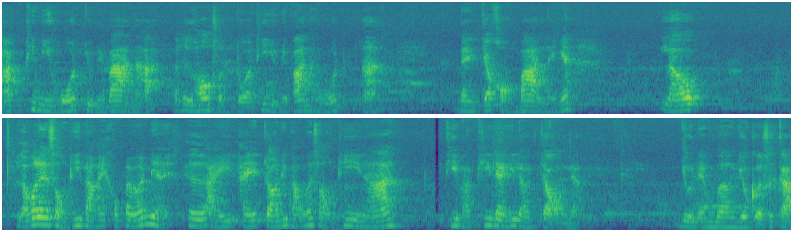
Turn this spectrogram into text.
พักที่มีโฮสต์อยู่ในบ้านนะคะก็คือห้องส่วนตัวที่อยู่ในบ้านโฮสต์อะในเจ้าของบ้านอะไรเงี้ยแล้วเราก็เลยส่งที่พักให้เขาไปว่าเนี่ยเออไอไอจองที่พักไว้สองที่นะ ที่พักที่แรกที่เราจองเนี่ยอยู่ในเมืองโยโกสกะ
